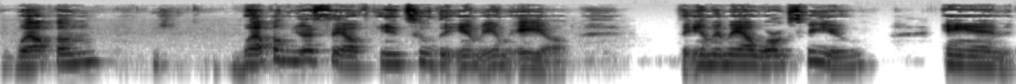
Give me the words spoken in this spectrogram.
welcome, welcome yourself into the MML. The MML works for you and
